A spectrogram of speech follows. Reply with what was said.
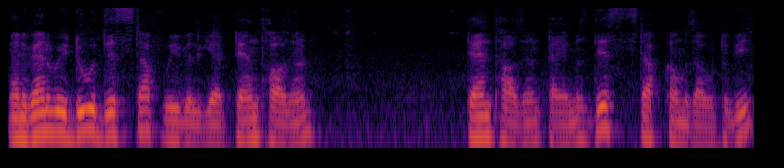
and when we do this stuff we will get 10000 10000 times this stuff comes out to be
